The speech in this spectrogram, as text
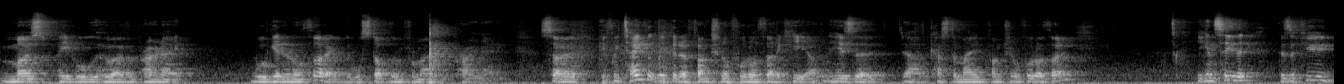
most people who overpronate will get an orthotic that will stop them from overpronating. So if we take a look at a functional foot orthotic here, here's a um, custom-made functional foot orthotic. You can see that there's a few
